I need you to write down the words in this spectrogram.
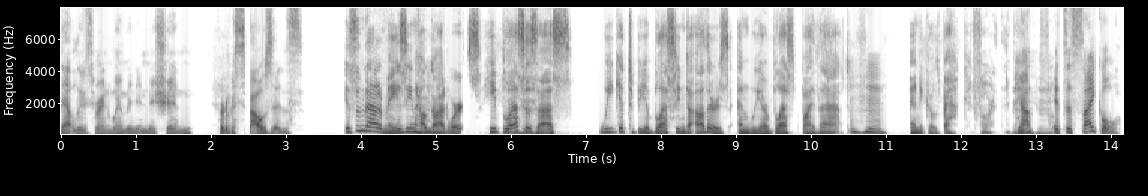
that Lutheran women in mission sort of espouses. Isn't that amazing how mm-hmm. God works? He blesses mm-hmm. us. We get to be a blessing to others and we are blessed by that. Mm-hmm. And it goes back and forth. And yep. It's a cycle.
